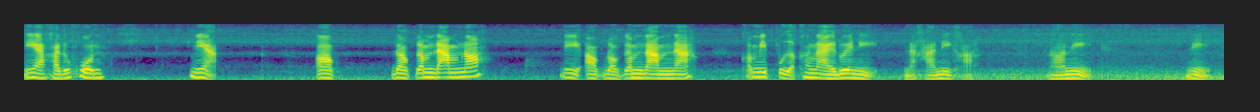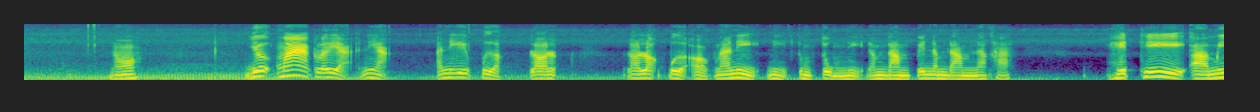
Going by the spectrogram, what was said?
เนี่ยค่ะทุกคน เนี่ย ออกดอกดำๆเนาะนี่ออกดอกดำๆนะเขามีเปลือกข้างในด้วยนี่นะคะ นี่ค่ะเนาะนี่ นี่เนาะเยอะมากเลยอะ่ะ เนี่ย อันนี้เปลือกเราเราเลาะเปลือกออกนะนี่ นี่ตุ่มๆนี่ดำๆเป็นดำๆนะคะ เห็ดที่มี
